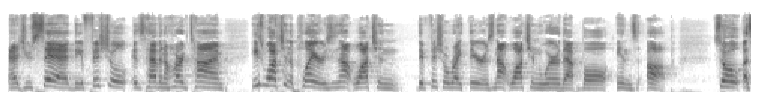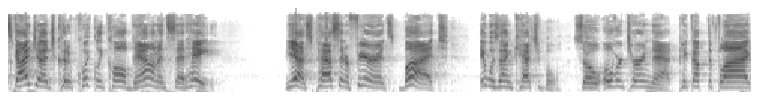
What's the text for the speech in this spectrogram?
As you said, the official is having a hard time. He's watching the players, he's not watching the official right there, is not watching where that ball ends up. So a sky judge could have quickly called down and said, hey, yes, pass interference, but it was uncatchable. So overturn that, pick up the flag,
